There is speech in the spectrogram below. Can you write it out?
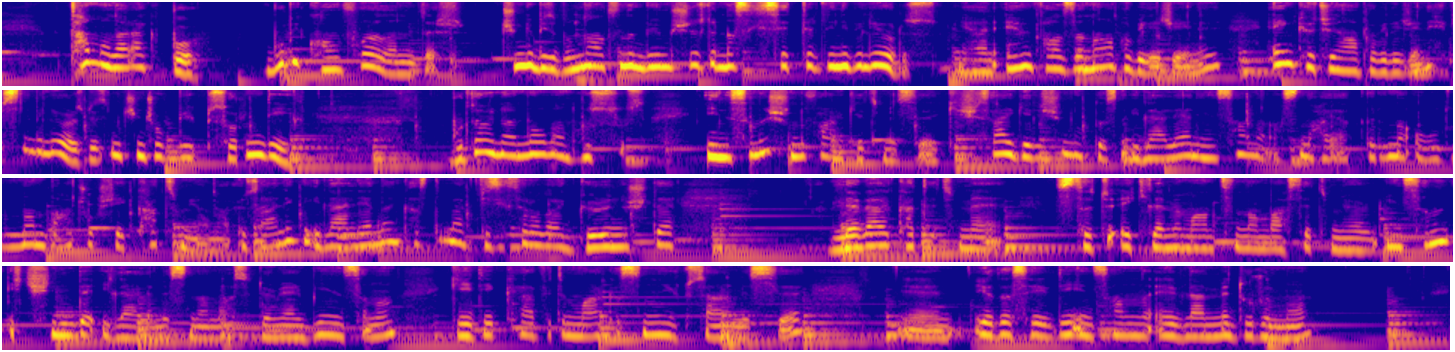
Tam olarak bu. Bu bir konfor alanıdır. Çünkü biz bunun altında büyümüşüzdür. Nasıl hissettirdiğini biliyoruz. Yani en fazla ne yapabileceğini, en kötü ne yapabileceğini hepsini biliyoruz. Bizim için çok büyük bir sorun değil. Burada önemli olan husus insanın şunu fark etmesi. Kişisel gelişim noktasında ilerleyen insanlar aslında hayatlarına olduğundan daha çok şey katmıyorlar. Özellikle ilerleyenden kastım ben fiziksel olarak görünüşte level kat etme, statü ekleme mantığından bahsetmiyorum. İnsanın içinde ilerlemesinden bahsediyorum. Yani bir insanın giydiği kıyafetin markasının yükselmesi e, ya da sevdiği insanla evlenme durumu,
